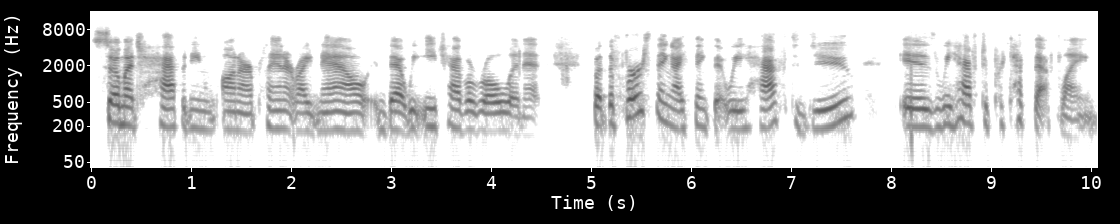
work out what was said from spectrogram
so much happening on our planet right now that we each have a role in it. But the first thing I think that we have to do is we have to protect that flame.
